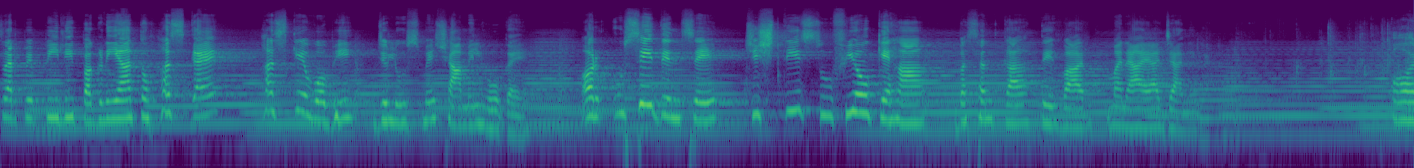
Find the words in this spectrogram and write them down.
सर पे पीली पगड़ियाँ तो हंस गए। हंस के वो भी जुलूस में शामिल हो गए। और उसी दिन से चिश्ती सूफियों के यहाँ बसंत का त्यौहार मनाया जाने लगा। और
